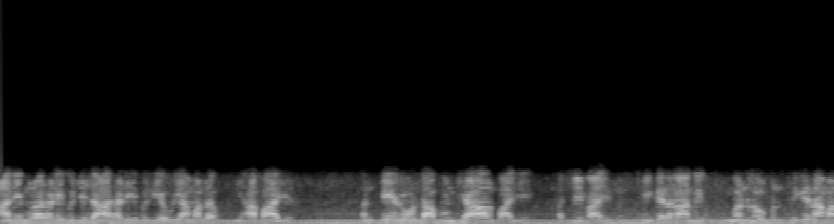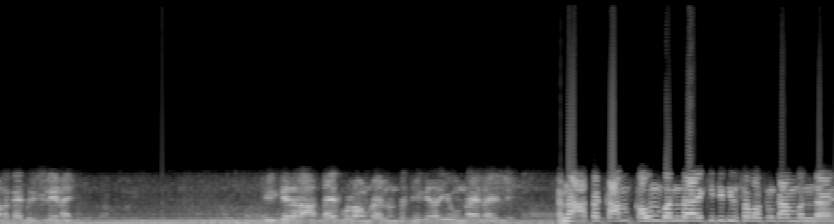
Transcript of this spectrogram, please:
आणि मुलासाठी म्हणजे जाण्यासाठी म्हणजे एवढी आम्हाला ह्या पाहिजेत. आणि ते रोड दाबून ठेवायला पाहिजे अशी पाहिजे. ठेकेदाराला आम्ही म्हणलो पण ठेकेदार आम्हाला काही भेटले नाही. ठेकेदार आताही बोलावून राहिलो तर ठेकेदार येऊन नाही राहिले. आणि आता काम काऊन बंद आहे? किती दिवसापासून काम बंद आहे?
